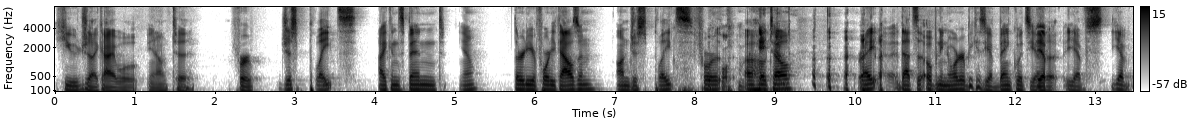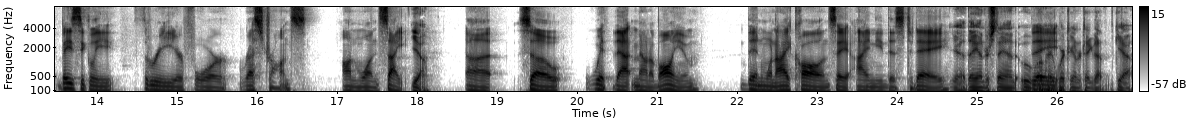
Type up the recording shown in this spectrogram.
huge. Like I will, you know, to for just plates, I can spend, you know, thirty or forty thousand on just plates for Oh, a hotel. right? That's the opening order because you have banquets, you have Yep. you have you have basically three or four restaurants on one site. Yeah. Uh, so with that amount of volume, then when I call and say I need this today, Yeah. They understand. Ooh, They- okay. We're going to take that. Yeah.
